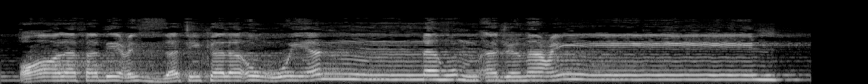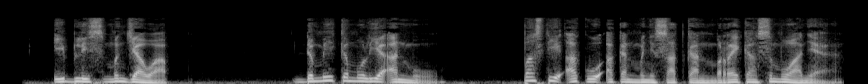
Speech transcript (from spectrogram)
قال فبعزتك لأغوينهم أجمعين Iblis menjawab, Demi kemuliaanmu, pasti aku akan menyesatkan mereka semuanya.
